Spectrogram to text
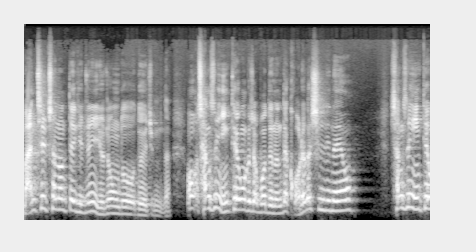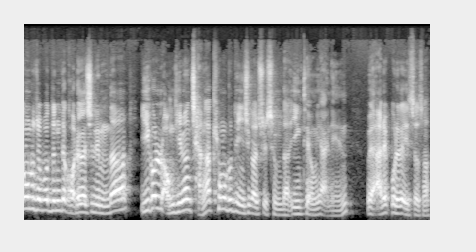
17,000원대 기준이 이 정도 놓여집니다. 어, 상승 잉태형으로 접어드는데 거래가 실리네요. 상승 잉태형으로 접어드는데 거래가 실립니다. 이걸 넘기면 장악형으로도 인식할 수 있습니다. 잉태형이 아닌. 왜? 아랫꼬리가 있어서.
